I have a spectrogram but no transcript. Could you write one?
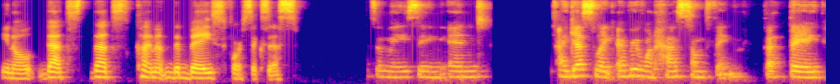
you know that's that's kind of the base for success. It's amazing and i guess like everyone has something that they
